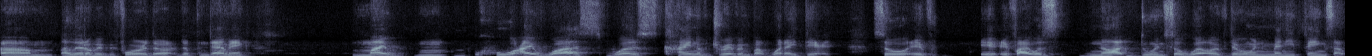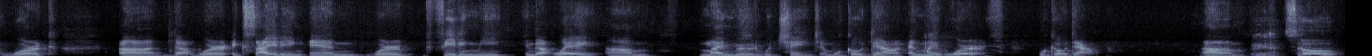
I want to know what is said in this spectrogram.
um, a little bit before the the pandemic, my who I was was kind of driven by what I did. So if if I was not doing so well, if there weren't many things at work uh, that were exciting and were feeding me in that way, um, my mood would change and would go down, and my mm. worth would go down. Um, yeah. So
